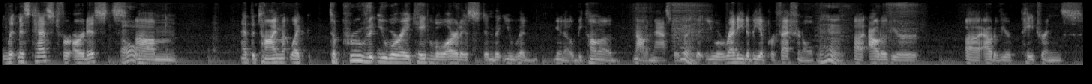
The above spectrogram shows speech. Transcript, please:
litmus test for artists. Oh. Um, at the time, like to prove that you were a capable artist and that you had, you know, become a not a master, Hmm. but that you were ready to be a professional. Mhm. uh, out of your uh, out of your patron's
